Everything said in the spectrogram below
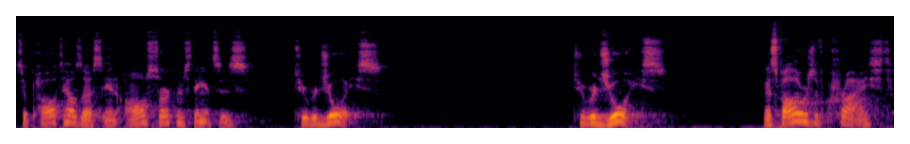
So, Paul tells us in all circumstances to rejoice. To rejoice. As followers of Christ,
